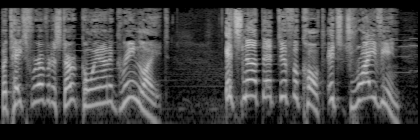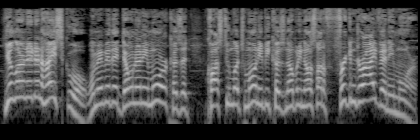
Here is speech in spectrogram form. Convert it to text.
but takes forever to start going on a green light? It's not that difficult. It's driving. You learn it in high school. Well, maybe they don't anymore because it costs too much money because nobody knows how to friggin' drive anymore.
